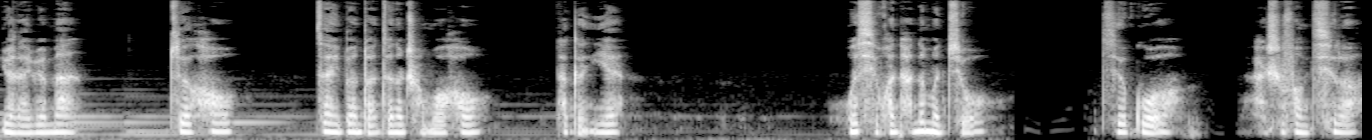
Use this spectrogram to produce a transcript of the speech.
越来越慢，最后，在一段短暂的沉默后，他哽咽。我喜欢他那么久，结果。还是放弃了，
